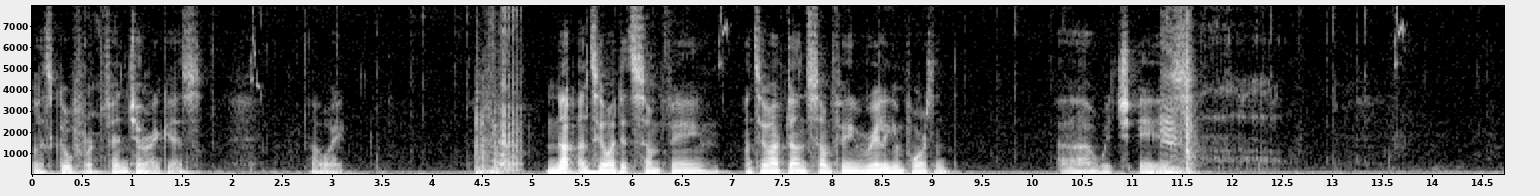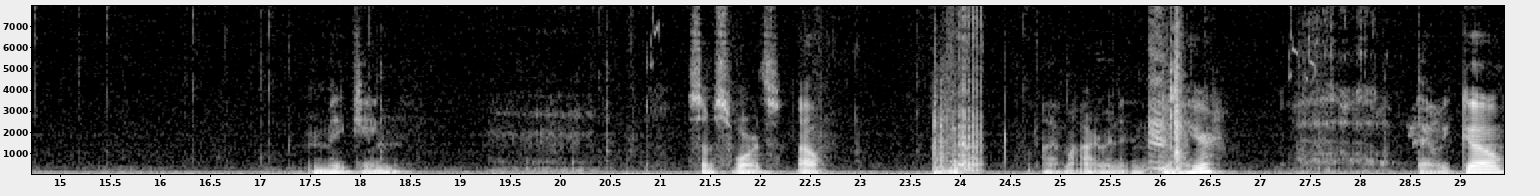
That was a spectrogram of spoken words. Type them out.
let's go for adventure, I guess. Oh wait. Not until I did something until I've done something really important uh, which is making some swords. Oh, I have my iron in, in here. There we go.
